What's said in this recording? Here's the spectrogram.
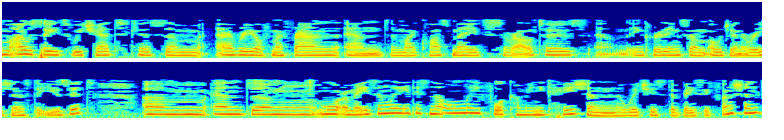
Um, I would say it's WeChat because um, every of my friends and my classmates, relatives, and including some old generations, they use it. Um, and um, more amazingly, it is not only for communication, which is the basic function.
